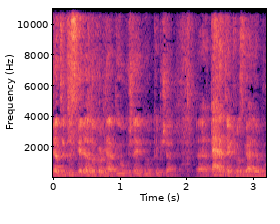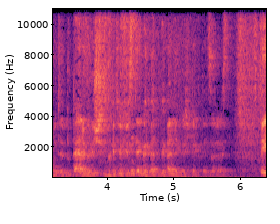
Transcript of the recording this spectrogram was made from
Net tokių skeletų, kur net, jau, žinai, nu, kaip čia, e, perteklius gali būti, perviršys, bet vis tiek gali kažkiek tai atsirasti. Tai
